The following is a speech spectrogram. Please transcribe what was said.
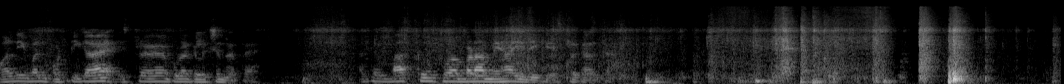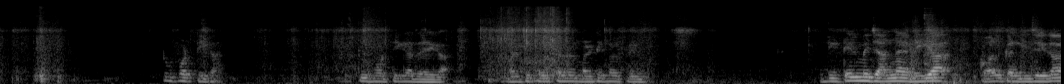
only one forty का है, इस प्रकार का पूरा कलेक्शन रहता है। अगर बात करूँ थोड़ा बड़ा मेहा, ये देखिए, इस प्रकार का। फोर्टी का। टू फोर्टी का रहेगा। Multiple colour multiple print detail में जानना है भैया कॉल कर लीजिएगा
